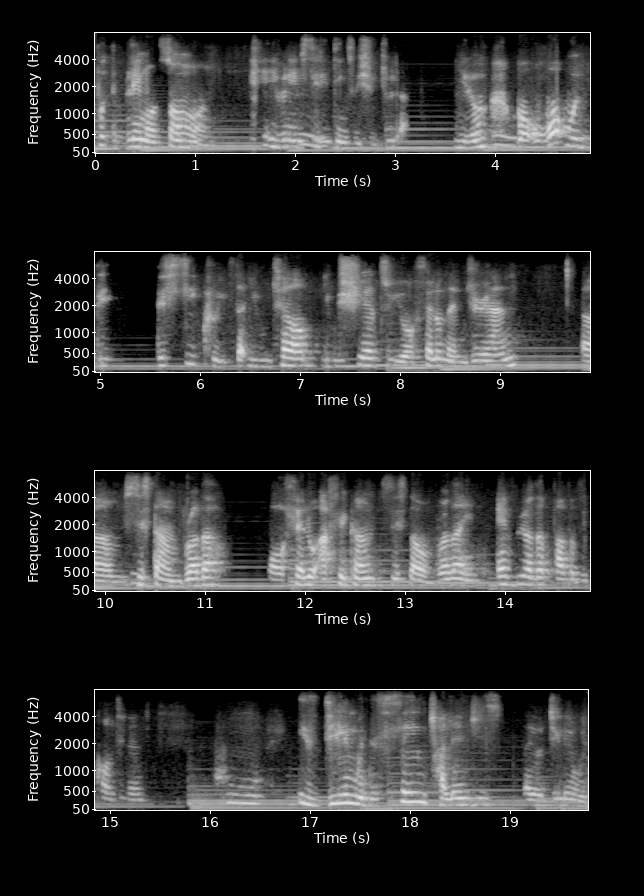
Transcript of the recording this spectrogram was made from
put the blame on someone, even if City thinks we should do that, you know. But what would be the secrets that you would tell, you would share to your fellow Nigerian um, sister and brother, or fellow African sister or brother in every other part of the continent who is dealing with the same challenges that you're dealing with,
